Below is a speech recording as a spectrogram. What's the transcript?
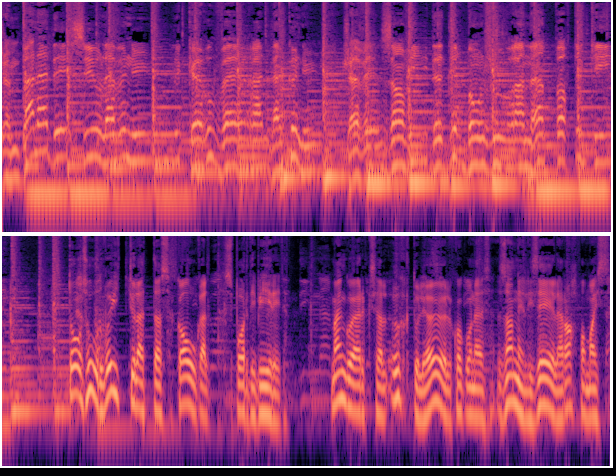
Je me baladais sur l'avenue, le cœur ouvert à l'inconnu. J'avais envie de dire bonjour à n'importe qui. too suur võit ületas kaugelt spordipiirid. mängujärgsel õhtul ja ööl kogunes San-Eliseele rahvamass.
